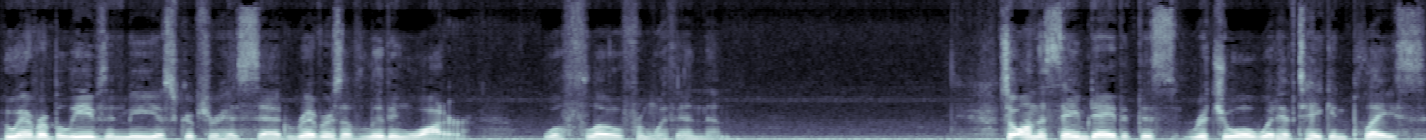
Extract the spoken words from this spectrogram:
Whoever believes in me, as Scripture has said, rivers of living water will flow from within them. So, on the same day that this ritual would have taken place,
